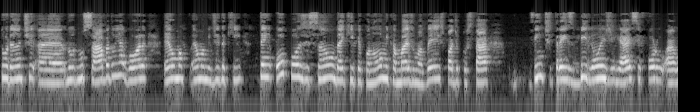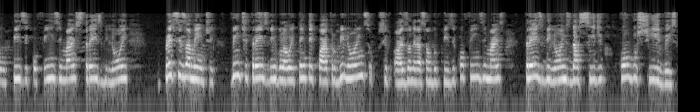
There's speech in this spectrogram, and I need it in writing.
durante é, no, no, sábado e agora é uma, é uma medida que tem oposição da equipe econômica, mais uma vez, pode custar 23 bilhões de reais se for o, a, o PIS e COFINS e mais 3 bilhões, precisamente 23,84 bilhões, a exoneração do PIS e COFINS e mais 3 bilhões da CID combustíveis.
